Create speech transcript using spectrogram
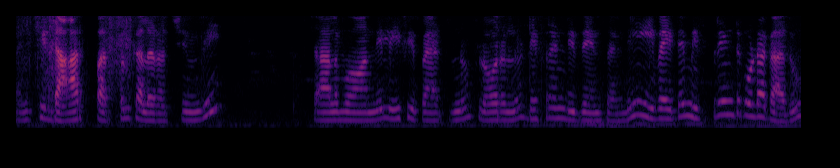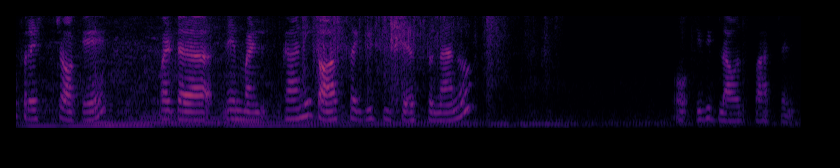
మంచి డార్క్ పర్పుల్ కలర్ వచ్చింది. చాలా బాగుంది. Leafy pattern floral different designs అండి. ఇవైతే మిస్ప్రింట్ కూడా కాదు ఫ్రెష్ స్టాకే బట్ నేను మళ్ళీ కానీ కాస్ట్ తగ్గించి ఇచ్చేస్తున్నాను. ఓ ఇది బ్లౌజ్ పార్ట్ అండి.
